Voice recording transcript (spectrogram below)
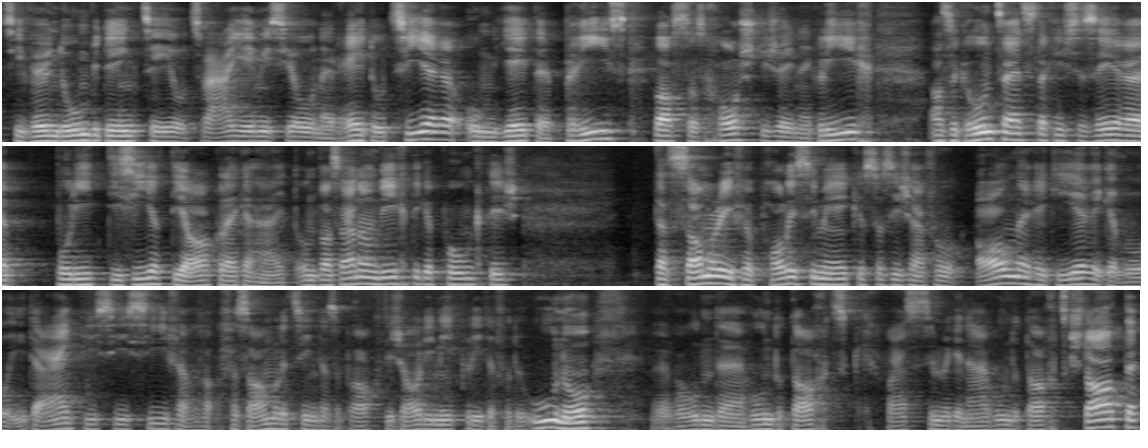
Sie wollen unbedingt CO2-Emissionen reduzieren, um jeden Preis. Was das kostet, ist ihnen gleich. Also grundsätzlich ist es eine sehr politisierte Angelegenheit. Und was auch noch ein wichtiger Punkt ist, das Summary für Policymakers, das ist auch von allen Regierungen, die in der IPCC versammelt sind, also praktisch alle Mitglieder von der UNO, äh, rund 180, ich weiß nicht mehr genau, 180 Staaten,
